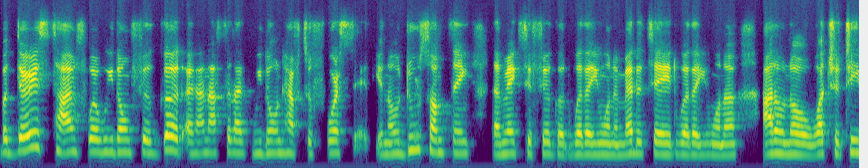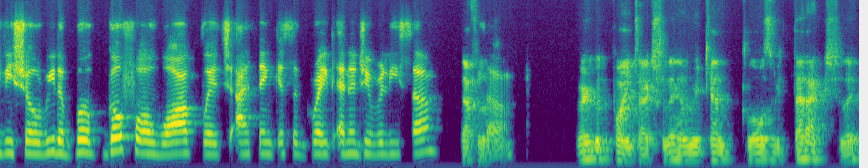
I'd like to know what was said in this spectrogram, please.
But there is times where we don't feel good and then i feel like we don't have to force it. You know do something that makes you feel good whether you want to meditate whether you want to i don't know watch a tv show read a book go for a walk which i think is a great energy releaser. Definitely. So. Very good point actually and we can close with that actually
